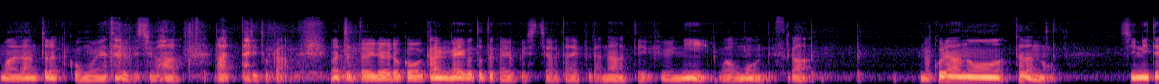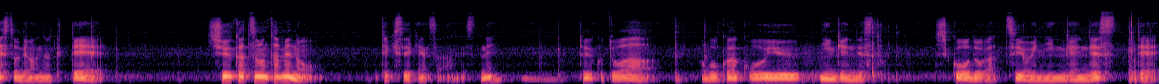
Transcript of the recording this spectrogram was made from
まあなんとなくこう思い当たる節は あったりとか、まあ、ちょっといろいろこう考え事とかよくしちゃうタイプだなっていうふうには思うんですがまあこれはあのただの心理テストではなくて就活のための適性検査なんですね。ということは僕はこういう人間ですと思考度が強い人間ですって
